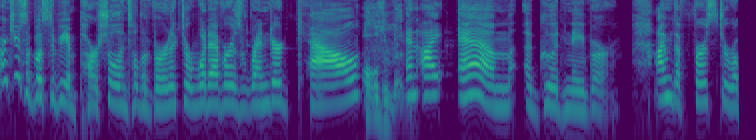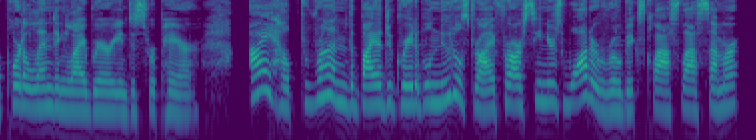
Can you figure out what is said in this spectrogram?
Aren't you supposed to be impartial until the verdict or whatever is rendered, Cal? Alderman. And I am a good neighbor. I'm the first to report a lending library in disrepair. I helped run the biodegradable noodles drive for our seniors' water aerobics class last summer,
